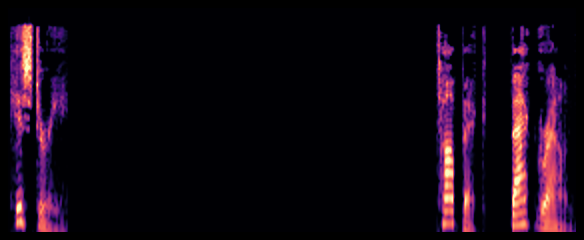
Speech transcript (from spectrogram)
History. Topic: Background.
